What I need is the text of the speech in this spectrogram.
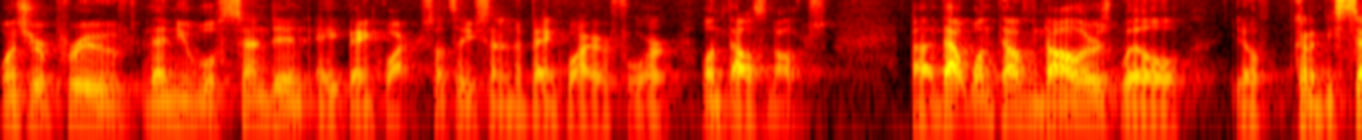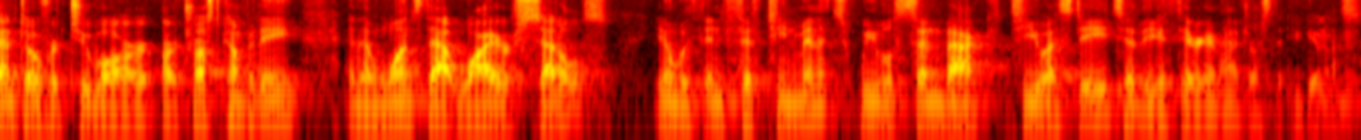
Once you're approved, then you will send in a bank wire. So let's say you send in a bank wire for one thousand dollars. Uh, that one thousand dollars will you know kind of be sent over to our, our trust company, and then once that wire settles, you know within 15 minutes, we will send back TUSD to the Ethereum address that you give us.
